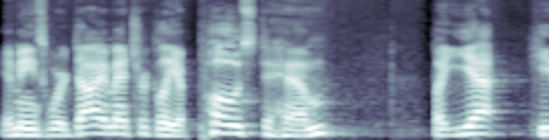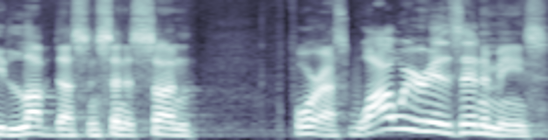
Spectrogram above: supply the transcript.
It means we're diametrically opposed to him, but yet he loved us and sent his son for us. While we were his enemies,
